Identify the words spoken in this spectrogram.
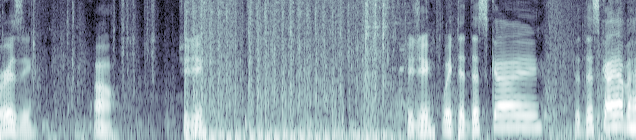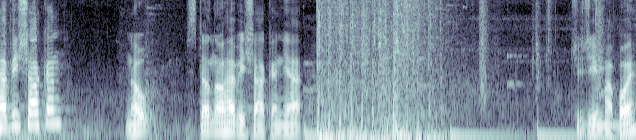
Where is he? Oh. GG. GG. Wait, did this guy... Did this guy have a heavy shotgun? Nope. Still no heavy shotgun yet. GG, my boy.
